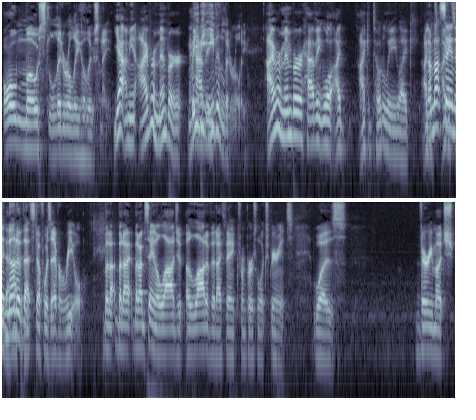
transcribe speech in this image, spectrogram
almost literally hallucinate. yeah i mean i remember Maybe having- even literally. i remember having well i i could totally like I I'm not saying see that, none of that stuff was ever real, but I, but I but I'm saying a lot a lot of it I think from personal experience was very much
